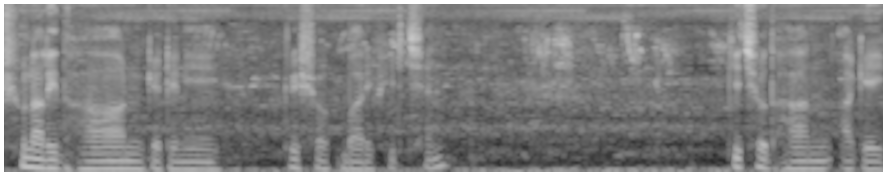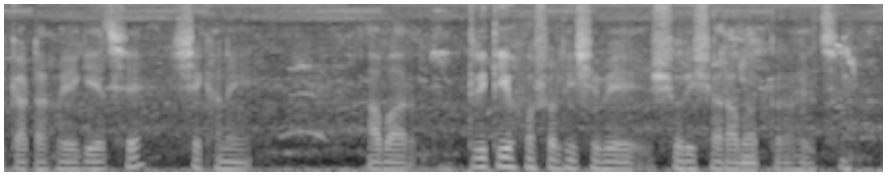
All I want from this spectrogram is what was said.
সোনালি ধান কেটে নিয়ে কৃষক বাড়ি ফিরছেন। কিছু ধান আগেই কাটা হয়ে গিয়েছে। সেখানে আবার তৃতীয় ফসল হিসেবে সরিষার আবাদ করা হয়েছে।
